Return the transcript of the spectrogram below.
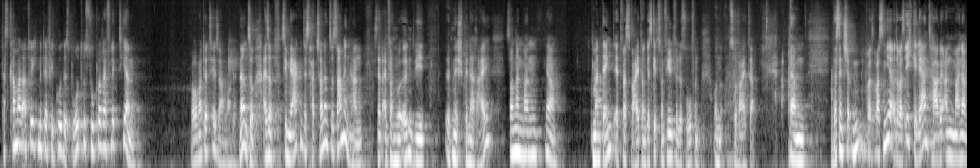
das kann man natürlich mit der Figur des Brutus super reflektieren. Warum hat der Cäsar ermordet? Ne, und so. Also Sie merken, das hat schon einen Zusammenhang. Es ist nicht einfach nur irgendwie irgendeine Spinnerei, sondern man, ja, man denkt etwas weiter. Und das gibt es von vielen Philosophen und, und so weiter. Ähm, das sind, was, was mir oder was ich gelernt habe an meiner,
